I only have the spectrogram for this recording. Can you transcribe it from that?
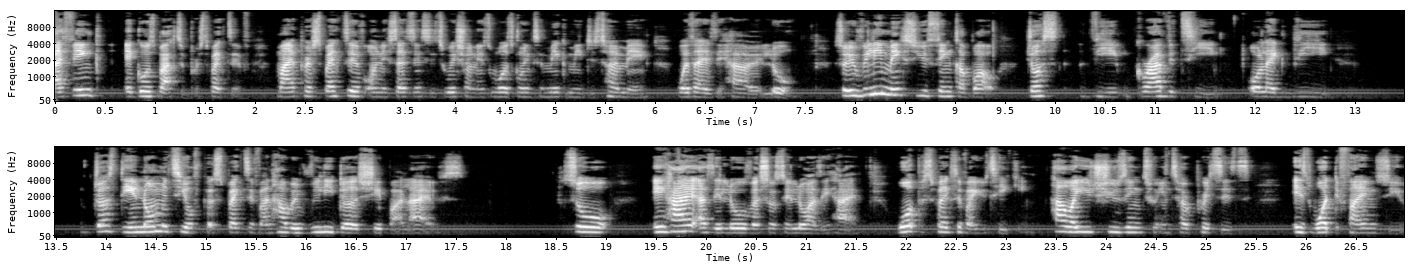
I think it goes back to perspective. My perspective on a certain situation is what's going to make me determine whether it's a high or a low. So it really makes you think about just the gravity or like the just the enormity of perspective and how it really does shape our lives. So a high as a low versus a low as a high. What perspective are you taking? How are you choosing to interpret it is what defines you.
